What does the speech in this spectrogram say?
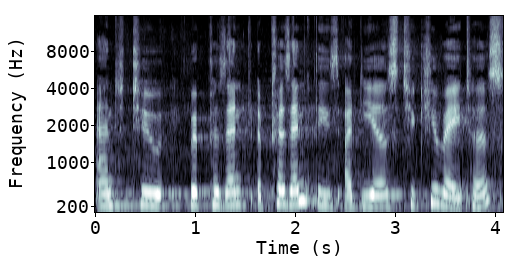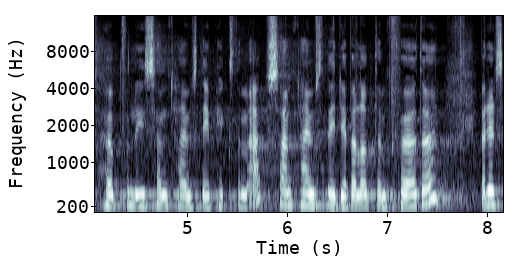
and to represent, uh, present these ideas to curators. Hopefully, sometimes they pick them up, sometimes they develop them further, but it's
